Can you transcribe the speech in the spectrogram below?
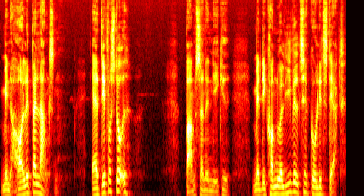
men holde balancen. Er det forstået? Bamserne nikkede, men det kom nu alligevel til at gå lidt stærkt.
